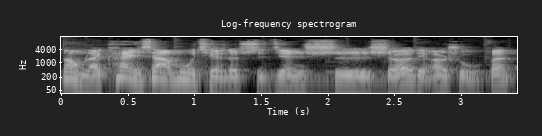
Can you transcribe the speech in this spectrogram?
那我们来看一下，目前的时间是十二点二十五分。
